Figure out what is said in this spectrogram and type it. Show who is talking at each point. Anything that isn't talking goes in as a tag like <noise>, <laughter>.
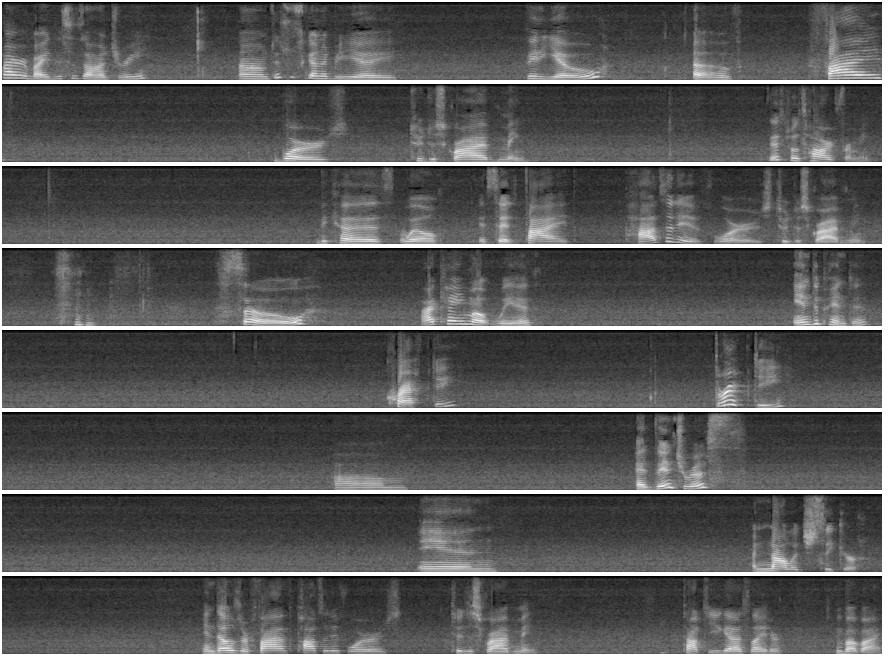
Speaker 1: Hi everybody, this is Audrey. Um, this is going to be a video of five words to describe me. This was hard for me because, well, it said five positive words to describe me. <laughs> so, I came up with independent, crafty, thrifty, um, adventurous, and a knowledge seeker. And those are five positive words to describe me. Talk to you guys later. Bye-bye.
